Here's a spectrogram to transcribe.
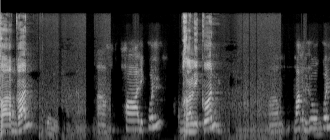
Kholkon. Ah, Khalikun. Kholikun. ah, Makhlukun.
